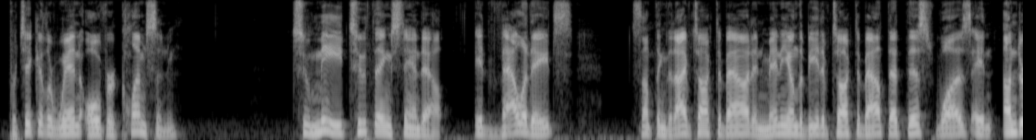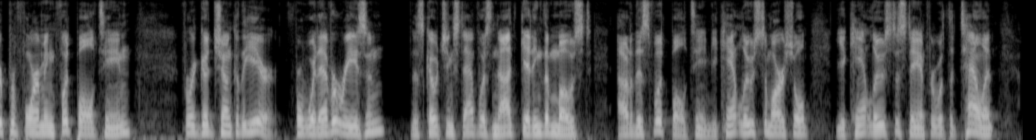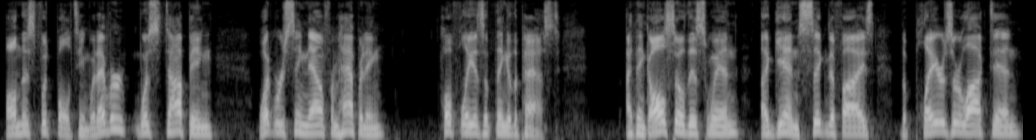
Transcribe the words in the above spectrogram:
particular win over Clemson to me, two things stand out. It validates something that I've talked about and many on the beat have talked about that this was an underperforming football team for a good chunk of the year. For whatever reason, this coaching staff was not getting the most out of this football team. You can't lose to Marshall, you can't lose to Stanford with the talent on this football team. Whatever was stopping what we're seeing now from happening, hopefully, is a thing of the past. I think also this win, again, signifies the players are locked in.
